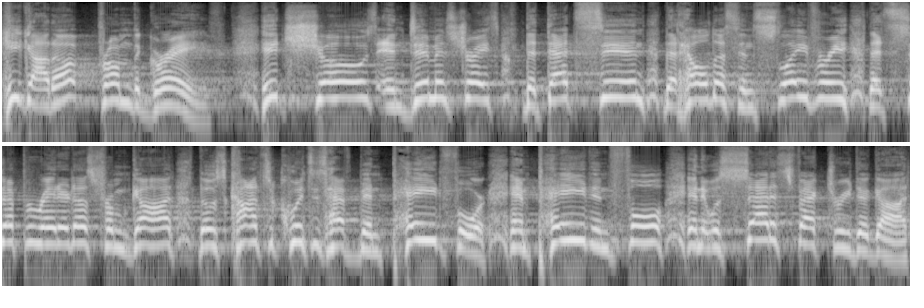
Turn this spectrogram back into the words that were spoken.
he got up from the grave. It shows and demonstrates that that sin that held us in slavery, that separated us from God, those consequences have been paid for and paid in full, and it was satisfactory to God.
